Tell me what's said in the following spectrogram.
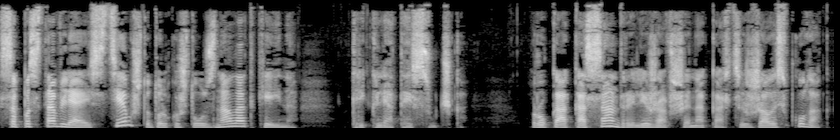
сопоставляя с тем, что только что узнала от Кейна. Треклятая сучка. Рука Кассандры, лежавшая на карте, сжалась в кулак.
